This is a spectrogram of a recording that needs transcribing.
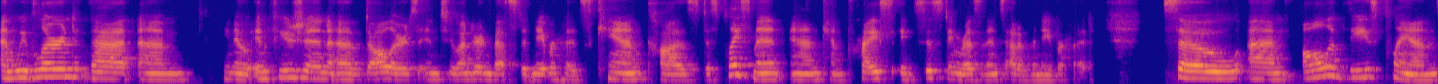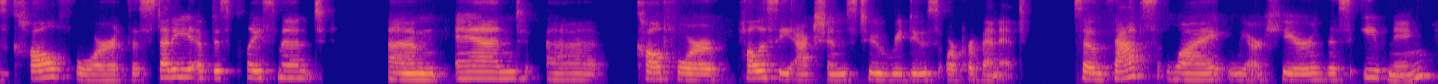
And we've learned that um, you know, infusion of dollars into underinvested neighborhoods can cause displacement and can price existing residents out of the neighborhood. So um, all of these plans call for the study of displacement um, and uh, call for policy actions to reduce or prevent it. So that's why we are here this evening.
